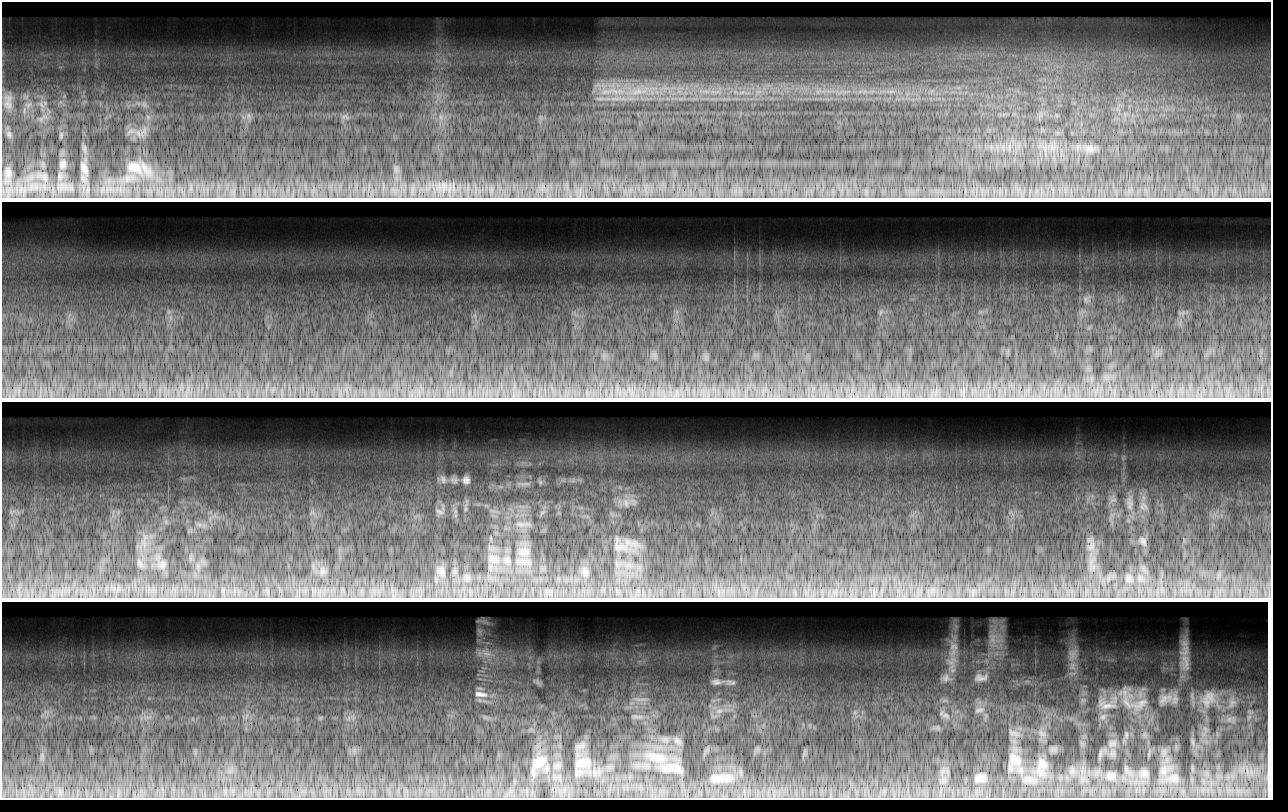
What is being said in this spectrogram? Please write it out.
ज़मीन एकदम पथरीला है पहाड़ी इलाके पिकनिक मनाने के लिए। हाँ। खाली जगह कितना है इधर बढ़ने में अब भी बीस तीस साल लगे सदियों लगे बहुत समय लगे हैं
